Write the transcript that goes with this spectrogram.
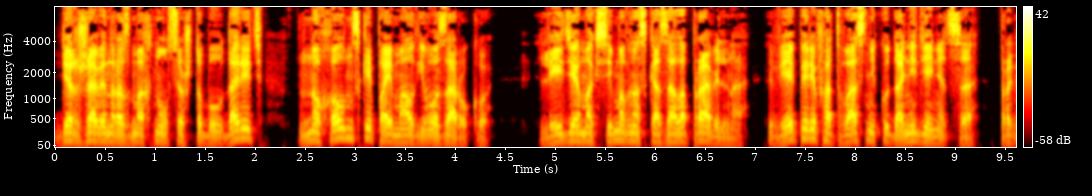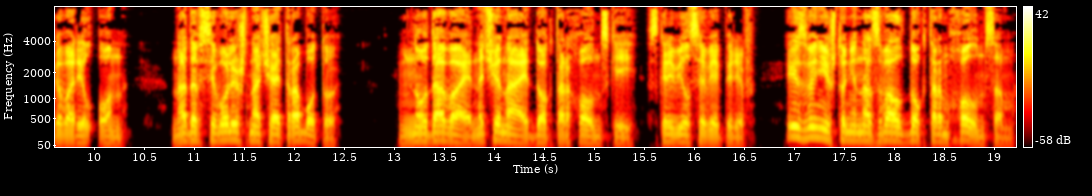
Державин размахнулся, чтобы ударить, но Холмский поймал его за руку. «Лидия Максимовна сказала правильно. Веперев от вас никуда не денется», — проговорил он. «Надо всего лишь начать работу. «Ну давай, начинай, доктор Холмский», — скривился Веперев. «Извини, что не назвал доктором Холмсом.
